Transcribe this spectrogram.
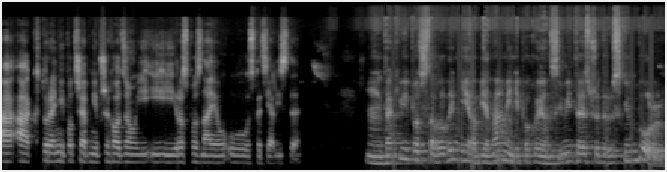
a, a które niepotrzebnie przychodzą i, i, i rozpoznają u specjalisty. Mm, Takimi podstawowymi objawami niepokojącymi to jest przede wszystkim ból.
